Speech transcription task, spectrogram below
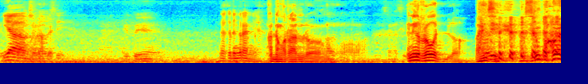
Iya Sulawesi. Gitu ya. Nggak kedengeran ya? Kedengeran dong. Ini road loh. Anjir. Langsung bawah.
